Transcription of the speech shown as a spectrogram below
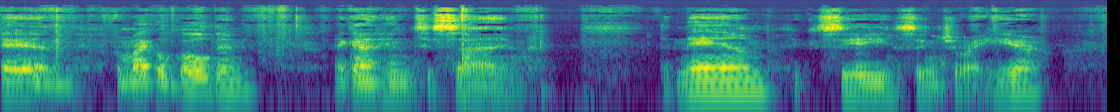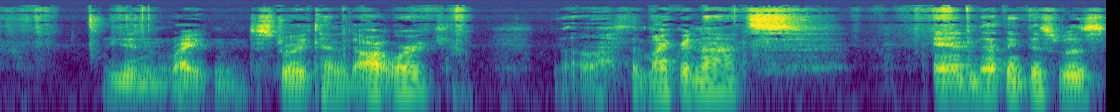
And for Michael Golden, I got him to sign the NAM. You can see signature right here. He didn't write and destroy kind of the artwork, uh, the Micronauts. And I think this was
